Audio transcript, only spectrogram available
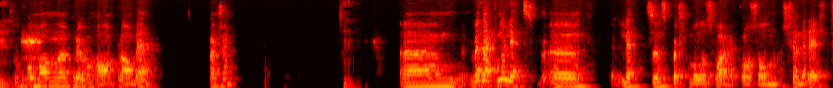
Mm. Så må man eh, prøve å ha en plan B, kanskje. Mm. Uh, men det er ikke noe lett, uh, lett, spørsmål å svare på sånn generelt.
